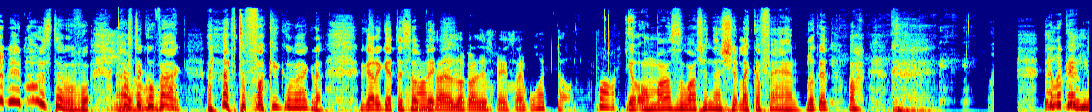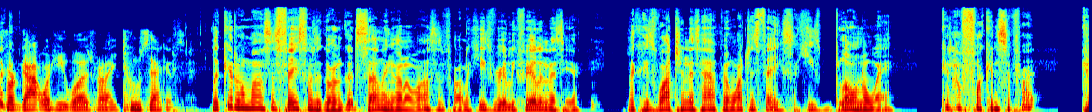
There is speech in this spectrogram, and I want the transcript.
At didn't notice that before. I have to go back. I have to fucking go back now. We gotta get this up. Omos big. had a look on his face like, what the fuck? Yo, Omos is watching that shit like a fan. Look at wha- It looked like he forgot where he was for like two seconds. look at Omos's face. What's going? Good selling on Omos's part. Like he's really feeling this here. Like he's watching this happen. Watch his face. Like he's blown away. Look at how fucking surprised.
